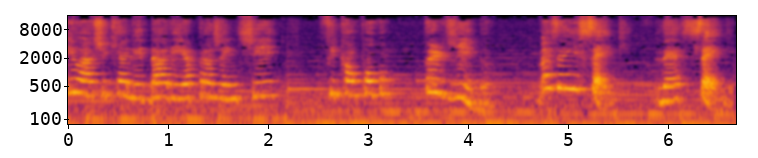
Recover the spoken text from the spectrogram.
E eu acho que ali daria pra gente ficar um pouco perdido. Mas aí segue, né? Segue.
